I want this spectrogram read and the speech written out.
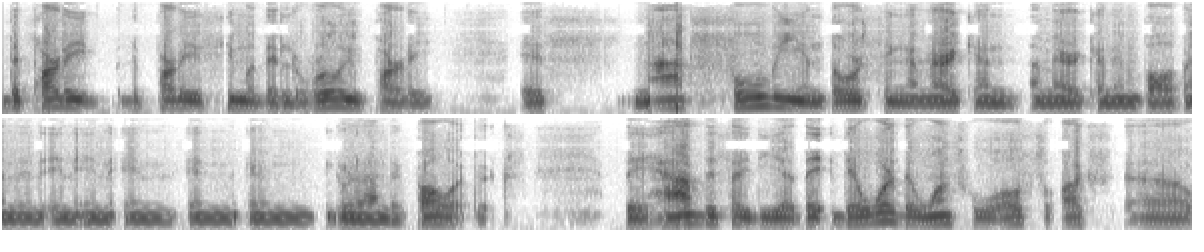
the party, the party Simo, the ruling party, is not fully endorsing American American involvement in in in in, in, in Greenlandic politics. They have this idea. They they were the ones who also uh,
